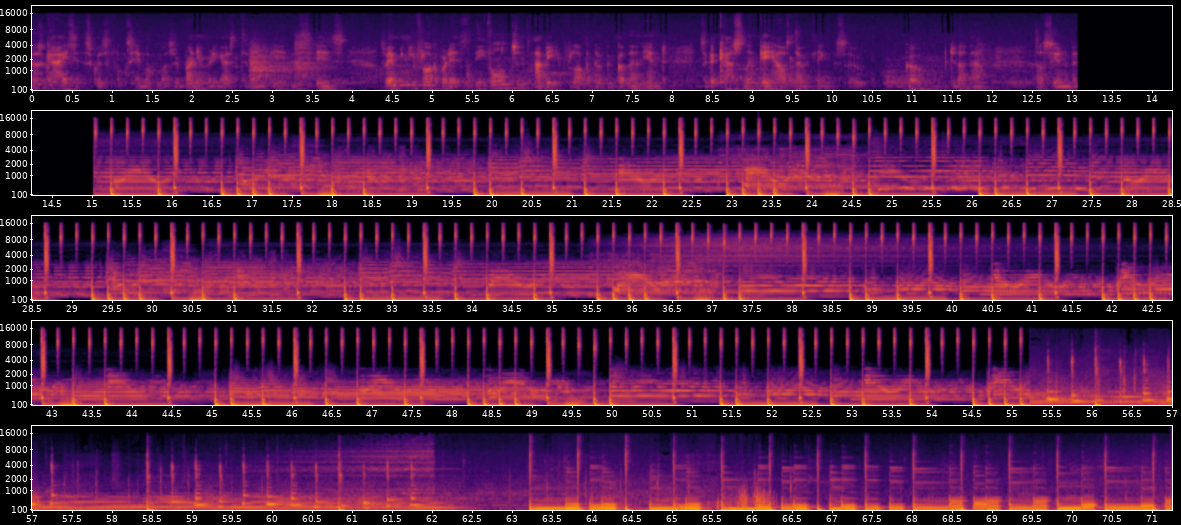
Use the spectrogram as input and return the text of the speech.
Yo guys, it's Squidzz Fox here, welcome back to a brand new video guys. Today this is so a mini vlog, but it's the Thornton Abbey vlog that we've got there in the end. It's like a castle and gatehouse and everything, so go do that now. I'll see you in a bit.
